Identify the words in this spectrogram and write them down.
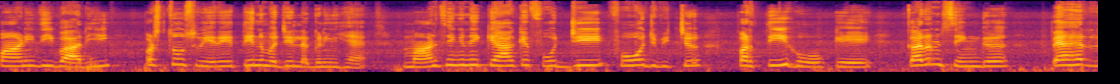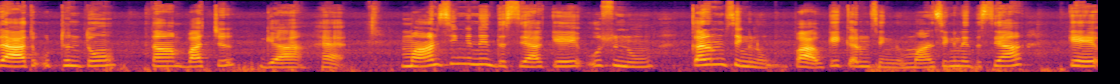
ਪਾਣੀ ਦੀ ਵਾਰੀ ਪਰਸੋਂ ਸਵੇਰੇ 3 ਵਜੇ ਲੱਗਣੀ ਹੈ। ਮਾਨ ਸਿੰਘ ਨੇ ਕਿਹਾ ਕਿ ਫੌਜੀ, ਫੌਜ ਵਿੱਚ ਭਰਤੀ ਹੋ ਕੇ ਕਰਮ ਸਿੰਘ ਪਹਿਰ ਰਾਤ ਉੱਠਣ ਤੋਂ ਤਾਂ ਬਚ ਗਿਆ ਹੈ। ਮਾਨ ਸਿੰਘ ਨੇ ਦੱਸਿਆ ਕਿ ਉਸ ਨੂੰ ਕਰਮ ਸਿੰਘ ਨੂੰ, ਭਾਵ ਕਿ ਕਰਮ ਸਿੰਘ ਨੂੰ, ਮਾਨ ਸਿੰਘ ਨੇ ਦੱਸਿਆ ਕਿ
